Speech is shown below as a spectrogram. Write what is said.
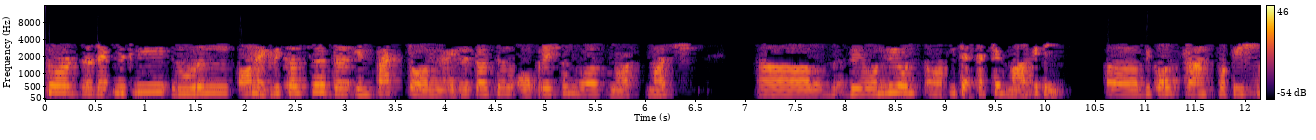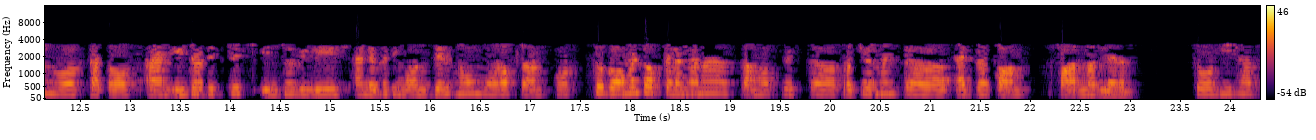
So, definitely rural, on agriculture, the impact on agricultural operation was not much. Uh, they only, it affected marketing Uh, because transportation was cut off and inter-district, inter-village and everything on. There is no mode of transport. So government of Telangana has come up with uh, procurement uh, at the farm, farmer level. So we have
